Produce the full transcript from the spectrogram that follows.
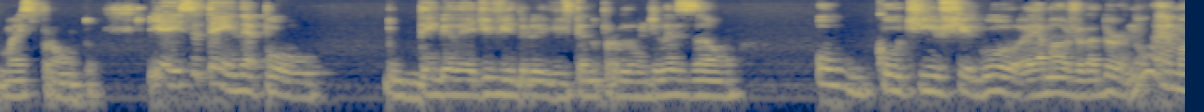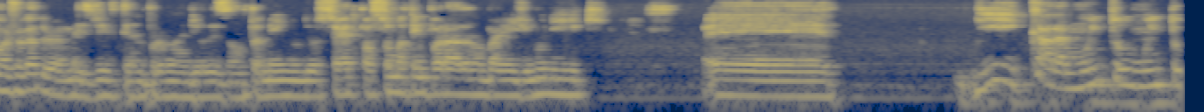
mais pronto. E aí você tem, né, pô, o Dembélé de vidro, ele vive tendo problema de lesão. O Coutinho chegou, é mau jogador? Não é mau jogador, mas vive tendo problema de lesão também, não deu certo. Passou uma temporada no Bayern de Munique. É, e, cara, muito, muito,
